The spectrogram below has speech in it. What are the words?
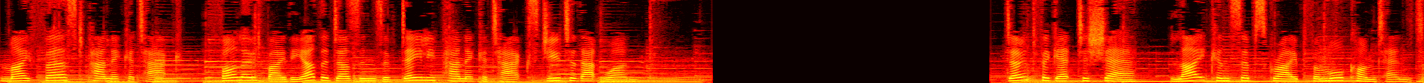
My first panic attack, followed by the other dozens of daily panic attacks due to that one. Don't forget to share, like and subscribe for more content.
